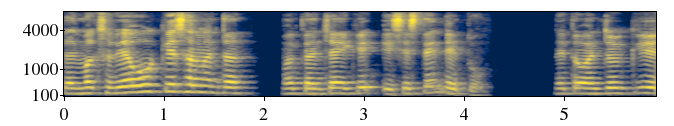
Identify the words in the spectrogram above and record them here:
तर मग सगळे ओके सर म्हणतात मग त्यांच्या एक असिस्टंट देतो नाही तो म्हणतो की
